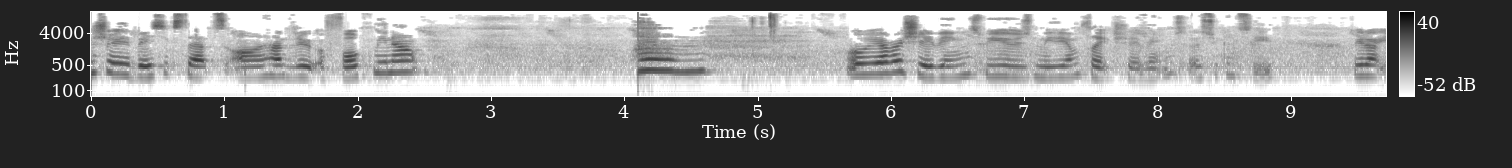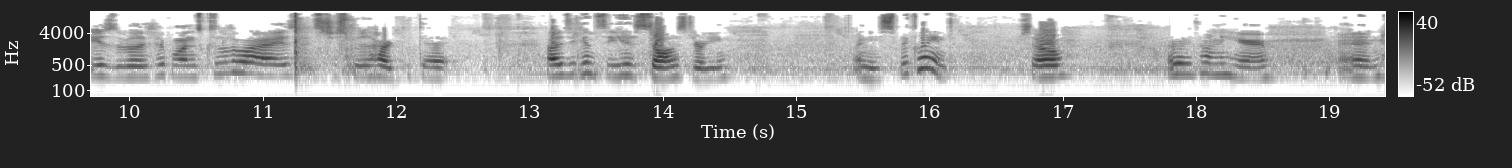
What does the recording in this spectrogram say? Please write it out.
going to show you the basic steps on how to do a full clean out. Um, well, we have our shavings. We use medium flake shavings, as you can see. We don't use the really thick ones because otherwise it's just really hard to get. As you can see, his stall is dirty and needs to be cleaned. So, we're going to come in here and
